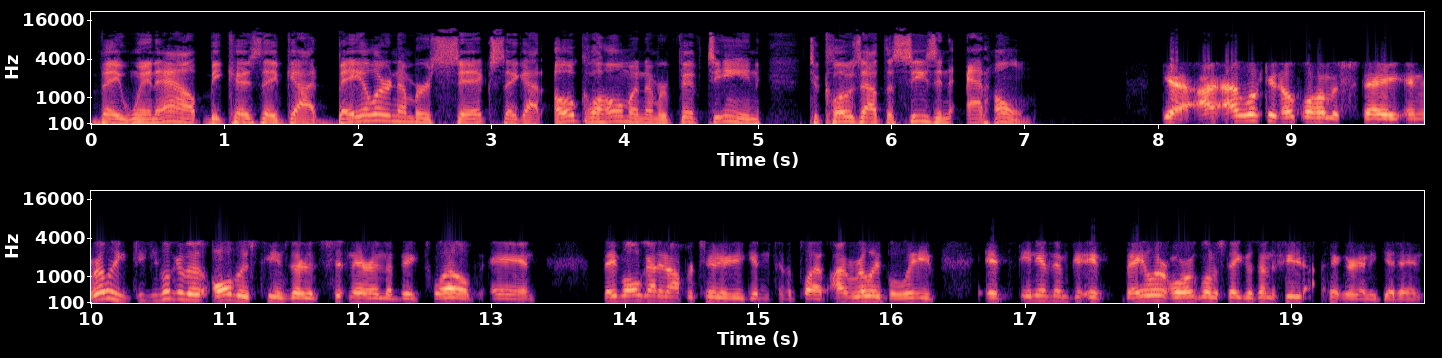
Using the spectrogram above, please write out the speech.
they win out because they've got Baylor number six, they got Oklahoma number fifteen to close out the season at home. Yeah, I, I look at Oklahoma State, and really, you look at the, all those teams that are sitting there in the Big Twelve, and they've all got an opportunity to get into the playoff. I really believe if any of them, if Baylor or Oklahoma State goes undefeated, I think they're going to get in.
